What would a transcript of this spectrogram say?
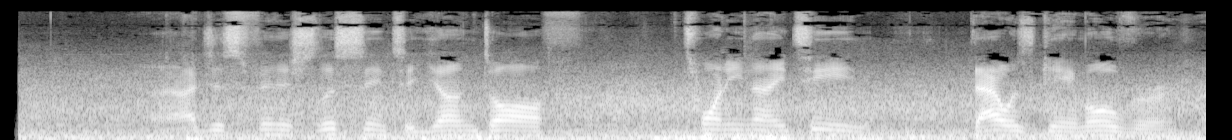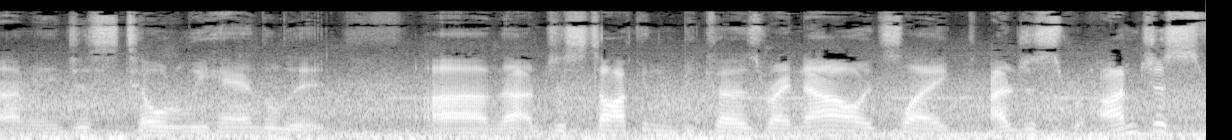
Uh, I just finished listening to Young Dolph 2019. That was game over. I mean, just totally handled it. Um, I'm just talking because right now it's like I'm just I'm just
